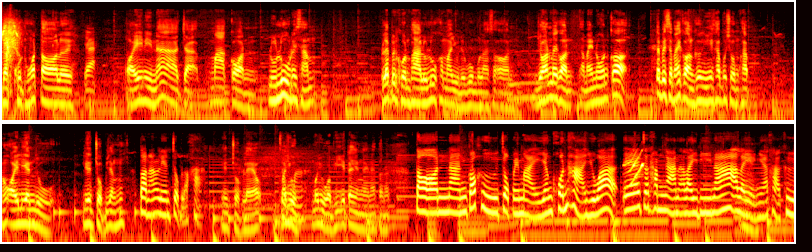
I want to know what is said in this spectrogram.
แบบขุดหัวตอเลยจ้ะอ๋อยนี่น่าจะมาก่อนลูลูด้วยซ้ำและเป็นคนพาลูลูเข้ามาอยู่ในวงโบราณสะออน ย้อนไปก่อนสมัยโน้นก็แต่เป็นสมัยก่อนคืออย่างนี้ครับผู้ชมครับ น้องอ๋อยเรียนอยู่ เรียนจบยังตอนนั้นเราเรียนจบแล้วค่ะ เรียนจบแล้วจบมาอยู่มามาอยู่กับพี่อิทได้ยังไงนะตอนนั้น ตอนนั้นก็คือจบใหม่ๆยังค้นหาอยู่ว่า เอ๊ะจะทำงานอะไรดีนะอะไรอย่างเงี้ยค่ะ คือ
